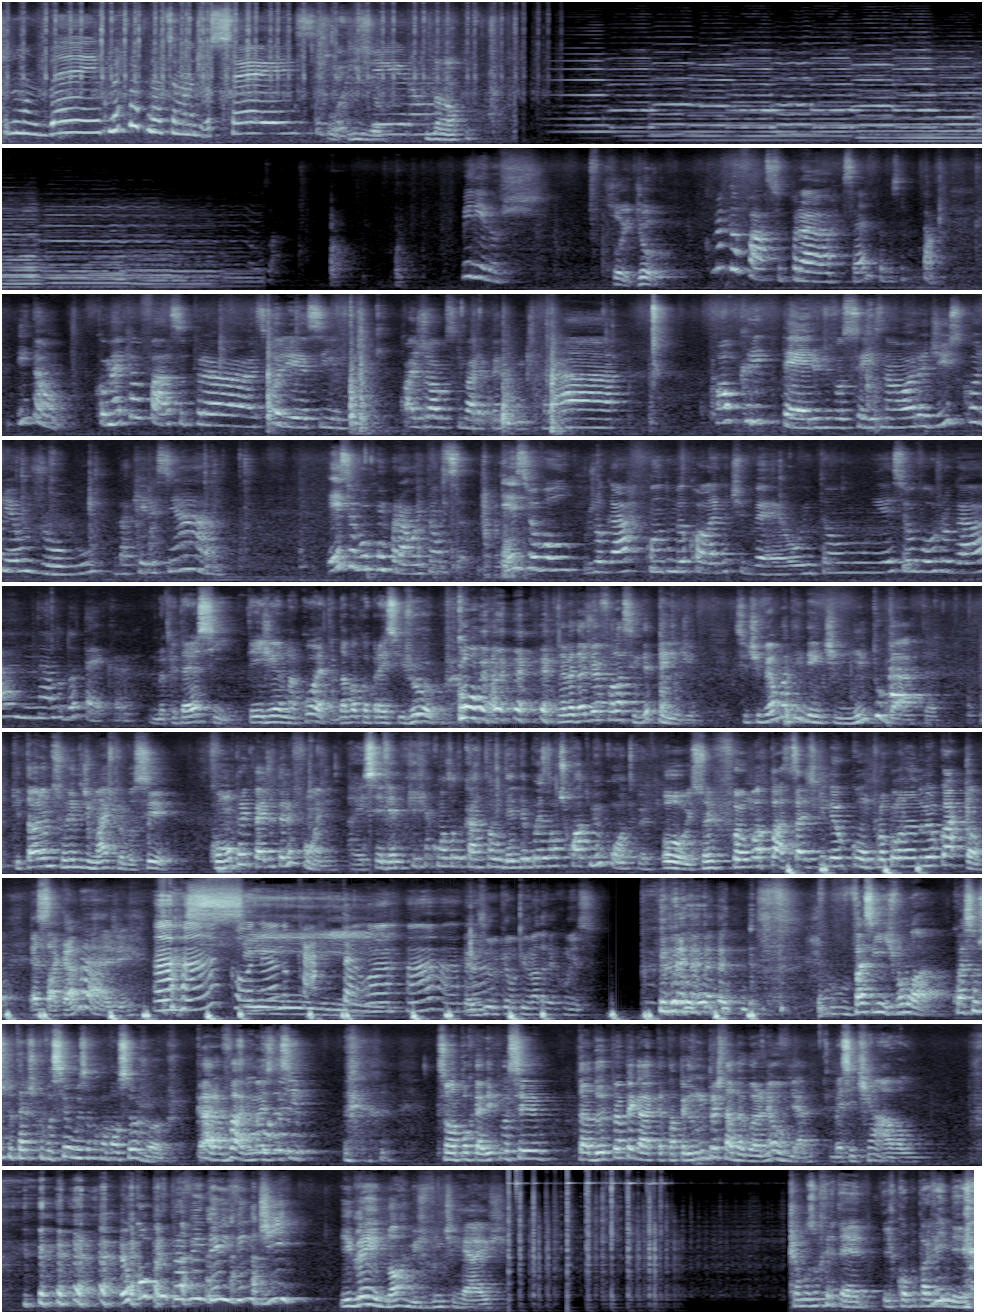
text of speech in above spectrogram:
todo mundo bem? Como é que foi o final de semana de vocês? Se divertiram? Não. Meninos, Sou Joe. como é que eu faço pra. Sério pra você? Tá. Então, como é que eu faço pra escolher, assim, quais jogos que vale a pena comprar? Qual o critério de vocês na hora de escolher um jogo daquele assim, ah, esse eu vou comprar, ou então esse eu vou jogar quando o meu colega tiver, ou então esse eu vou jogar na ludoteca. Meu critério é assim: tem dinheiro na conta? Dá pra comprar esse jogo? Na verdade, eu ia falar assim, depende. Se tiver uma atendente muito gata, que tá olhando sorrindo demais pra você, compra e pede o telefone. Aí você vê porque que a conta do cartão dele depois dá uns 4 mil conto, cara. Ou isso aí foi uma passagem que eu comprou clonando meu cartão. É sacanagem. Aham, clonando Sim. cartão, aham. Eu juro que eu não tenho nada a ver com isso. Faz o seguinte, vamos lá. Quais são os critérios que você usa pra comprar os seus jogos? Cara, vale, mas assim. que são uma porcaria que você tá doido pra pegar, que tá pegando emprestado agora, né, ô viado? Mas você tinha Avalon. Eu comprei pra vender e vendi. E ganhei enormes 20 reais. Chamamos um critério. Ele compra pra vender.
